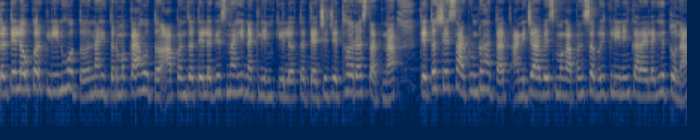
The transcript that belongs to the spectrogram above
तर ते लवकर क्लीन होतं. नाहीतर मग काय होतं आपण जर ते लगेच नाही ना क्लीन केलं तर त्याचे जे थर असतात ना ते तसेच साठून राहतात. आणि ज्यावेळेस मग आपण आपण सगळी क्लिनिंग करायला घेतो ना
